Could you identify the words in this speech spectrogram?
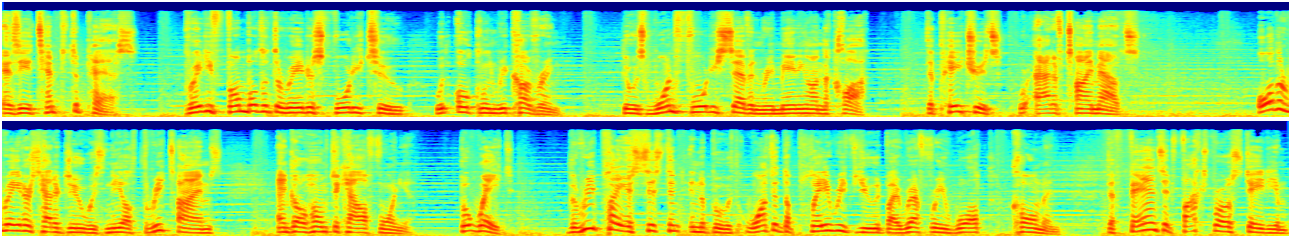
as he attempted to pass. Brady fumbled at the Raiders' 42 with Oakland recovering. There was 147 remaining on the clock. The Patriots were out of timeouts. All the Raiders had to do was kneel three times and go home to California. But wait, the replay assistant in the booth wanted the play reviewed by referee Walt Coleman. The fans at Foxborough Stadium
